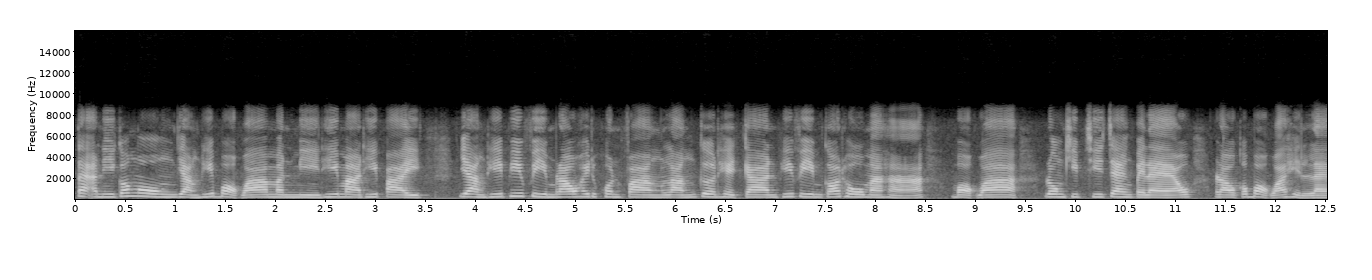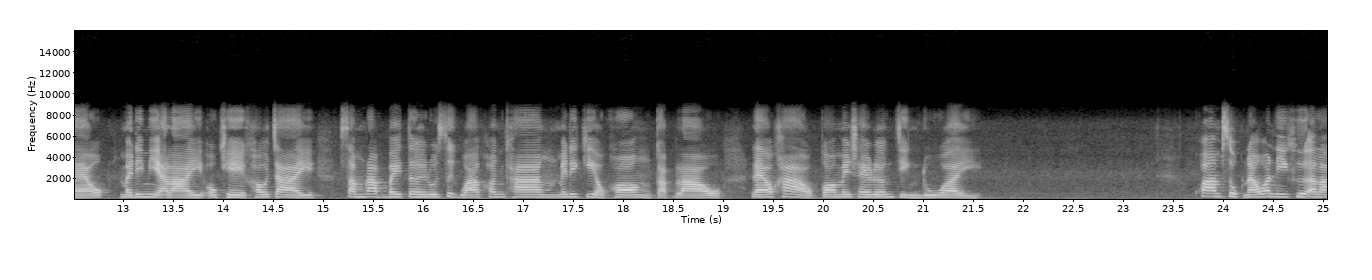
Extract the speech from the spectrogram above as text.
แต่อันนี้ก็งงอย่างที่บอกว่ามันมีที่มาที่ไป อย่างที่พี่ฟิล์มเล่าให้ทุกคนฟัง หลังเกิดเหตุการณ์พี่ฟิล์มก็โทรมาหา บอกว่าลงคลิปชี้แจงไปแล้ว เราก็บอกว่าเห็นแล้ว ไม่ได้มีอะไรโอเคเข้าใจสำหรับใบเตยรู้สึกว่าค่อนข้างไม่ได้เกี่ยวข้องกับเรา แล้วข่าวก็ไม่ใช่เรื่องจริงด้วย ความสุขนะวันนี้คืออะไร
